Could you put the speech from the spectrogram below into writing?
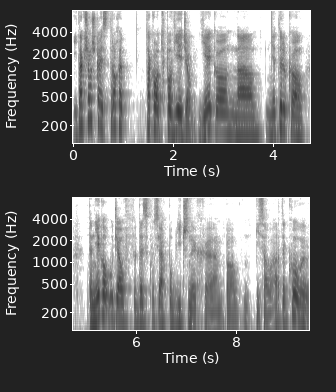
I ta książka jest trochę taką odpowiedzią jego na nie tylko ten jego udział w dyskusjach publicznych, e, bo pisał artykuły,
